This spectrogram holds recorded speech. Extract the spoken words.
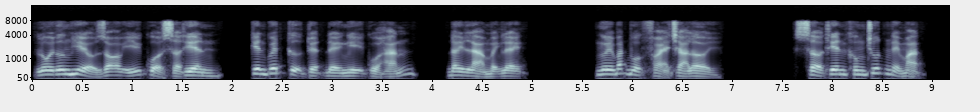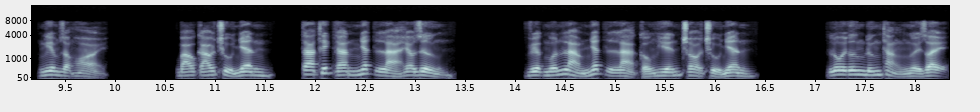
Lôi ưng hiểu rõ ý của sở thiên, kiên quyết cự tuyệt đề nghị của hắn, đây là mệnh lệnh. Ngươi bắt buộc phải trả lời. Sở thiên không chút nể mặt, nghiêm giọng hỏi. Báo cáo chủ nhân, ta thích ăn nhất là heo rừng. Việc muốn làm nhất là cống hiến cho chủ nhân. Lôi ưng đứng thẳng người dậy,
